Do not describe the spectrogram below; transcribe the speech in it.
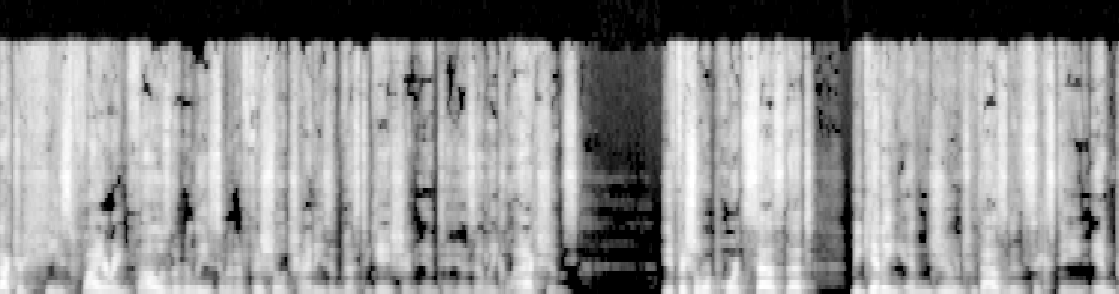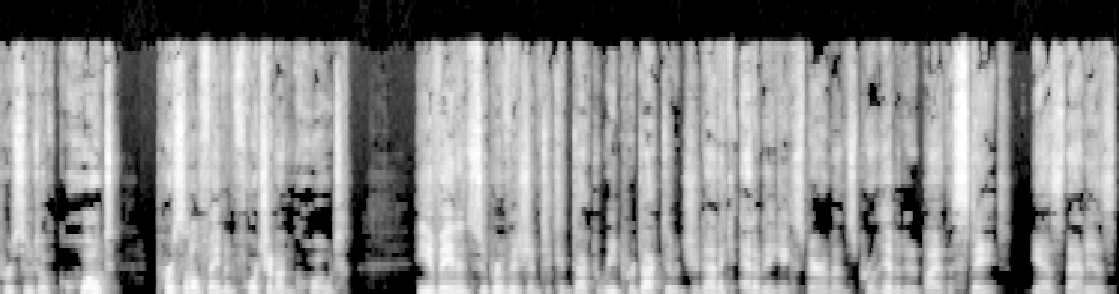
Dr. He's firing follows the release of an official Chinese investigation into his illegal actions. The official report says that beginning in June 2016, in pursuit of, quote, personal fame and fortune, unquote, he evaded supervision to conduct reproductive genetic editing experiments prohibited by the state. Yes, that is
